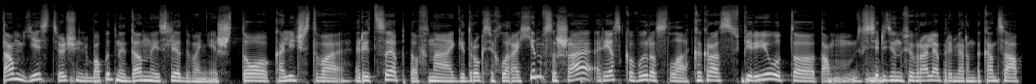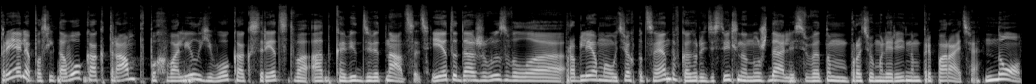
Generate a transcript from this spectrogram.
Там есть очень любопытные данные исследований, что количество рецептов на гидроксихлорохин в США резко выросло как раз в период э, там, середины февраля примерно до конца апреля, после того, как Трамп похвалил его как средство от COVID-19. И это даже вызвало проблемы у тех пациентов, которые действительно действительно нуждались в этом противомалярийном препарате. Но,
